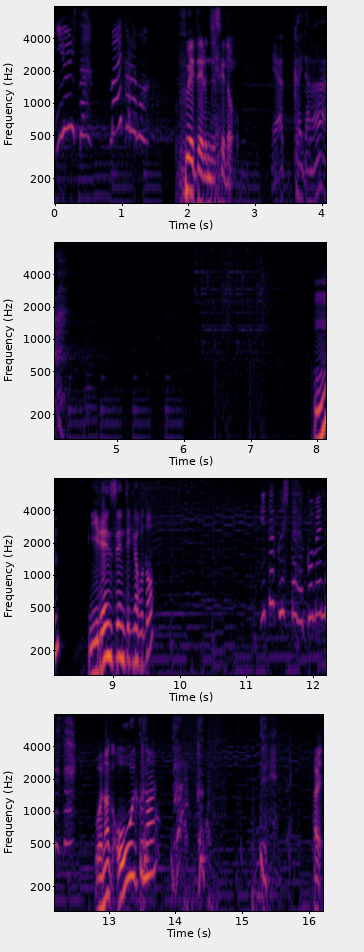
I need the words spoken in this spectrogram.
ユーリさん前からも。増えてるんですけど。厄介だな。ん？二連戦的なこと？痛くしたらごめんなさい。うわなんか多くない？はい。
